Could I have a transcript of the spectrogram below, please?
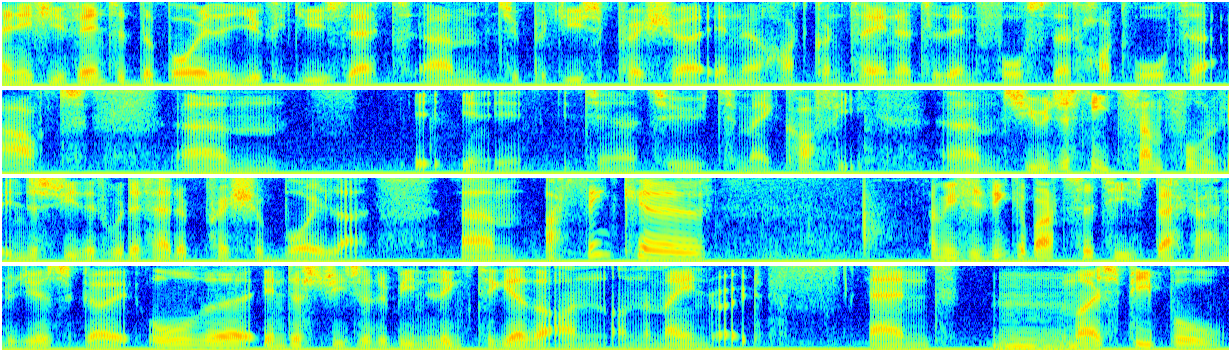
and if you vented the boiler, you could use that um, to produce pressure in a hot container to then force that hot water out, um, in, in, to to make coffee. Um, so you would just need some form of industry that would have had a pressure boiler. Um, I think. Uh, I mean, if you think about cities back 100 years ago, all the industries would have been linked together on, on the main road. And most people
